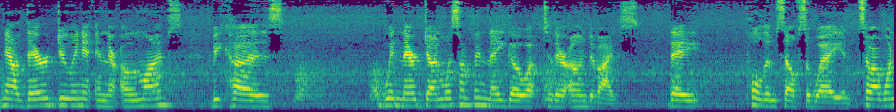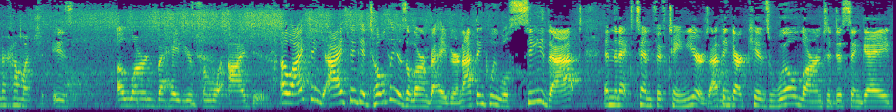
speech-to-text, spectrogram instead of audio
now they're doing it in their own lives because when they're done with something they go up to their own device. They pull themselves away and so I wonder how much is a learned behavior from what I do. Oh, I think I think it totally is a learned behavior, and I think we will see that in the next 10, 15 years. I think our kids will learn to disengage.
